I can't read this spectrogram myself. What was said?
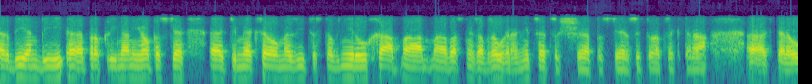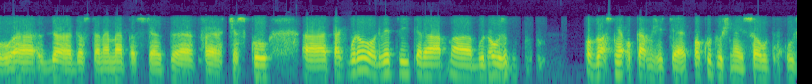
Airbnb eh, proklínaného prostě eh, tím, jak se omezí cestovní ruch a, vlastně zavřou hranice, což prostě je situace, která, kterou dostaneme prostě v Česku, tak budou odvětví, která budou vlastně okamžitě, pokud už nejsou, tak už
